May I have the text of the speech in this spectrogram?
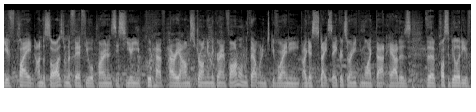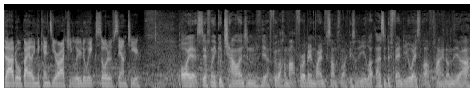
You've played undersized on a fair few opponents this year. You could have Harry Armstrong in the grand final, and without wanting to give away any, I guess, state secrets or anything like that, how does the possibility of that or Bailey McKenzie or Archie Ludowyke sort of sound to you? Oh yeah, it's definitely a good challenge, and yeah, I feel like I'm up for it. I've been waiting for something like this all year. As a defender, you always love playing on the uh,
